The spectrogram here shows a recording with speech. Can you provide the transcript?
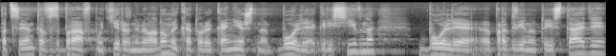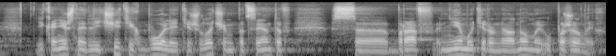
пациентов с БРАФ мутированной меланомой, которые, конечно, более агрессивно, более продвинутые стадии, и, конечно, лечить их более тяжело, чем пациентов с БРАФ не мутированной меланомой у пожилых.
